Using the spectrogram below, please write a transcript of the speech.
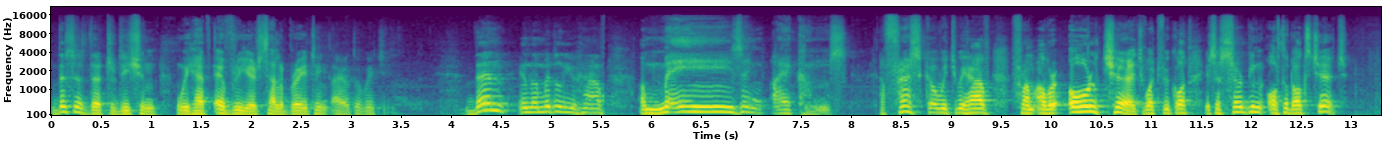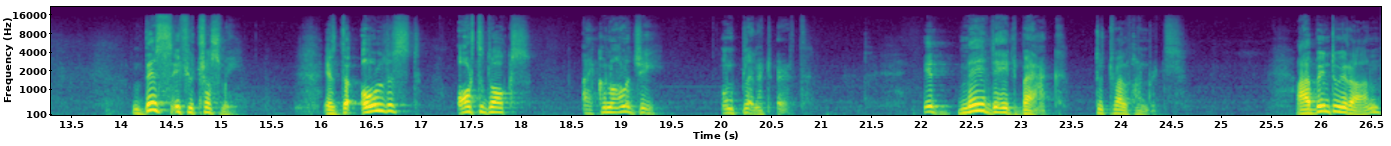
This is the tradition we have every year celebrating Ajvatovica. Then in the middle you have amazing icons a fresco which we have from our old church, what we call it's a Serbian Orthodox church. This, if you trust me, is the oldest Orthodox iconology on planet Earth. It may date back to 1200s. I've been to Iran,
